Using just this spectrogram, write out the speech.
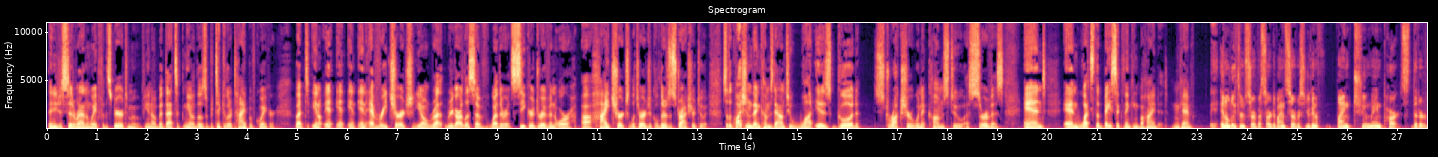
then you just sit around and wait for the spirit to move. You know, but that's a, you know those a particular type of Quaker. But you know, in in, in every church, you know, re- regardless of whether it's seeker driven or uh, high church liturgical, there's a structure to it. So the question then comes down to what is good structure when it comes to a service, and and what's the basic thinking behind it? Okay. In a Lutheran service or divine service, you're going to find two main parts that are,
